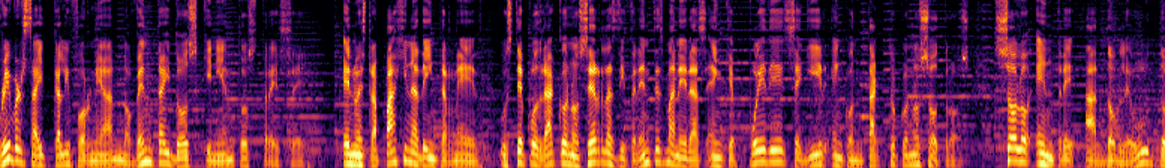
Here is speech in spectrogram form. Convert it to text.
Riverside, California 92513. En nuestra página de internet usted podrá conocer las diferentes maneras en que puede seguir en contacto con nosotros. Solo entre a www.lavoz.org.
